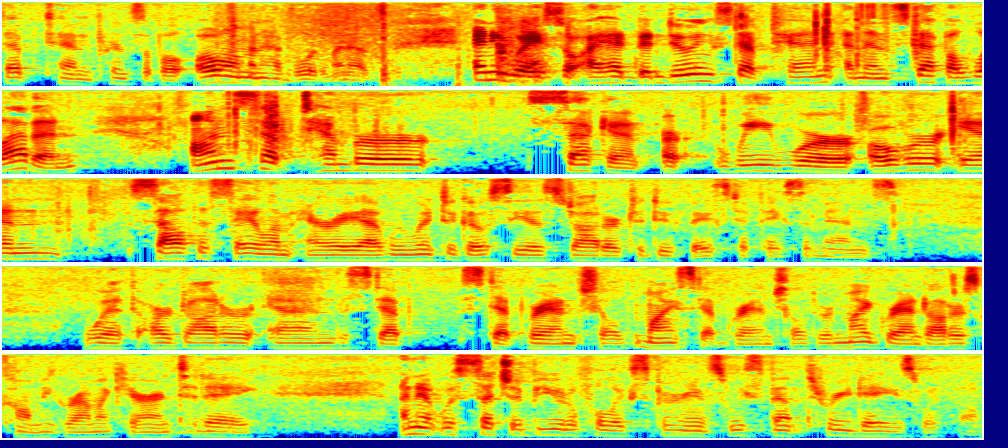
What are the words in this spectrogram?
step 10 principle. Oh, I'm going to have to look at my notes. Anyway, so I had been doing step 10 and then step 11. On September 2nd, er, we were over in south of Salem area. We went to go see his daughter to do face to face amends with our daughter and the step step grandchildren, my step grandchildren. My granddaughters call me Grandma Karen today. And it was such a beautiful experience. We spent three days with them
